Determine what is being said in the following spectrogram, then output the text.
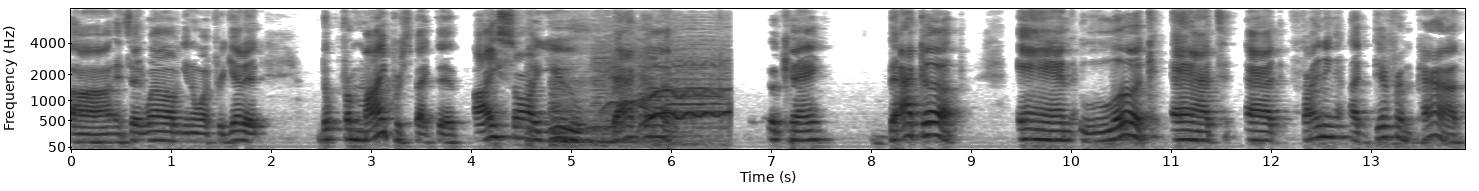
uh, and said well you know what forget it. The, from my perspective i saw you back up okay? Back up and look at at finding a different path.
